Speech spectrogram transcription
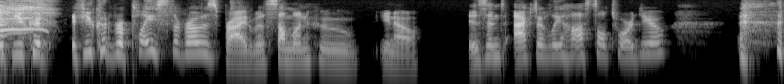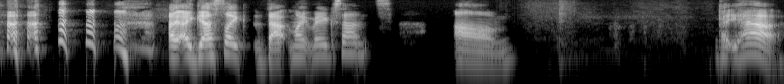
if you could if you could replace the rose bride with someone who you know isn't actively hostile toward you I, I guess like that might make sense um but yeah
